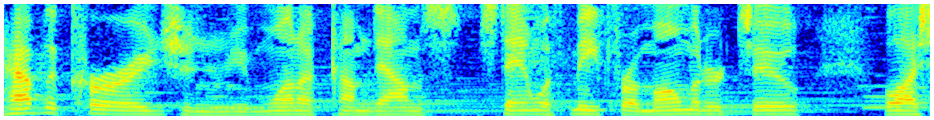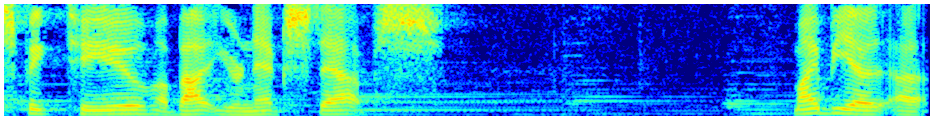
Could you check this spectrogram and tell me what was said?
have the courage and you want to come down and stand with me for a moment or two while I speak to you about your next steps. Might be a,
